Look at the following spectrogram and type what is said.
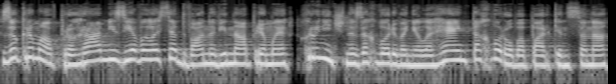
Зокрема, в програмі з'явилося два нові напрями: хронічне захворювання легень та хвороба Паркінсона.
